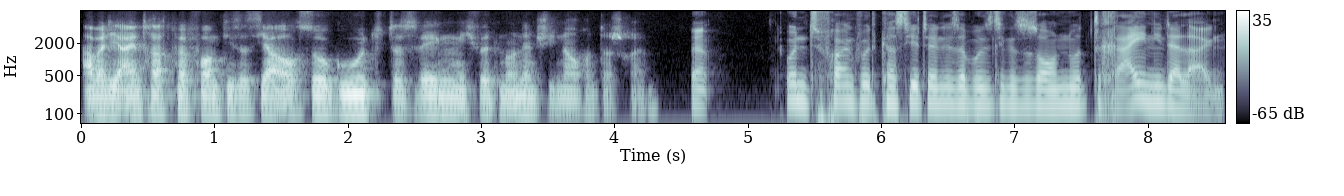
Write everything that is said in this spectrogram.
Aber die Eintracht performt dieses Jahr auch so gut, deswegen ich würde einen Unentschieden auch unterschreiben. Und Frankfurt kassiert ja in dieser Bundesliga-Saison nur drei Niederlagen.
